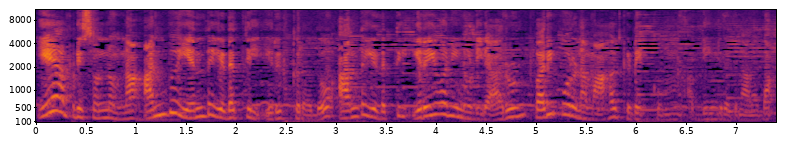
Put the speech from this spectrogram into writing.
ஏன் அப்படி சொன்னோம்னா அன்பு எந்த இடத்தில் இருக்கிறதோ அந்த இடத்தில் இறைவனினுடைய அருள் பரிபூர்ணமாக கிடைக்கும் அப்படிங்கிறதுனாலதான்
